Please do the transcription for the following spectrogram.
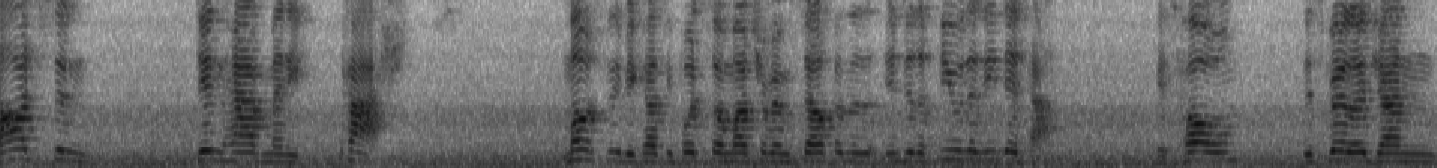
Hodgson didn't have many passions, mostly because he put so much of himself in the, into the few that he did have his home, this village, and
